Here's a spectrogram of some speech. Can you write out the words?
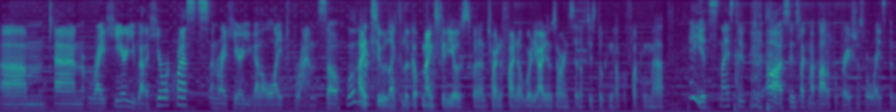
Um, and right here you got a Hero Crests, and right here you got a Light Brand. So we're I too like to look up Mangs videos when I'm trying to find out where the items are instead of just looking up a fucking map. Hey, it's nice to. Oh, it seems like my battle preparations were wasted.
